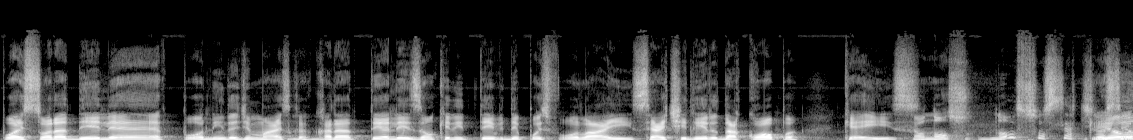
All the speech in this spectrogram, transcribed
pô, a história dele é, pô, linda demais, Uhum. cara. O cara ter a lesão que ele teve, depois for lá e ser artilheiro da Copa, que é isso. Eu não, sou- não sou certinho. Eu- ser eu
